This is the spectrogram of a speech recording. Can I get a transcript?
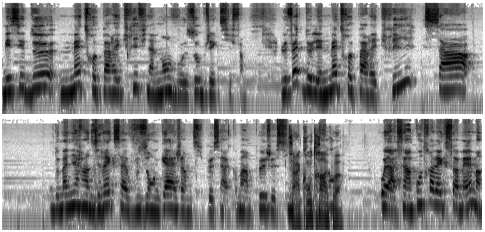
mais c'est de mettre par écrit finalement vos objectifs. Le fait de les mettre par écrit, ça, de manière indirecte, ça vous engage un petit peu. C'est comme un peu, je C'est un contrat quoi. Voilà, c'est un contrat avec soi-même.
